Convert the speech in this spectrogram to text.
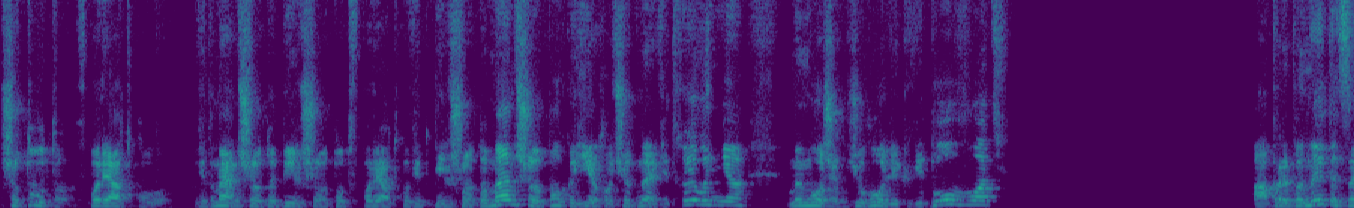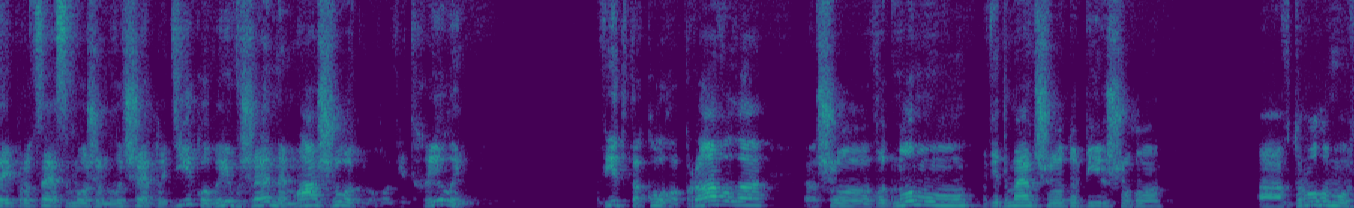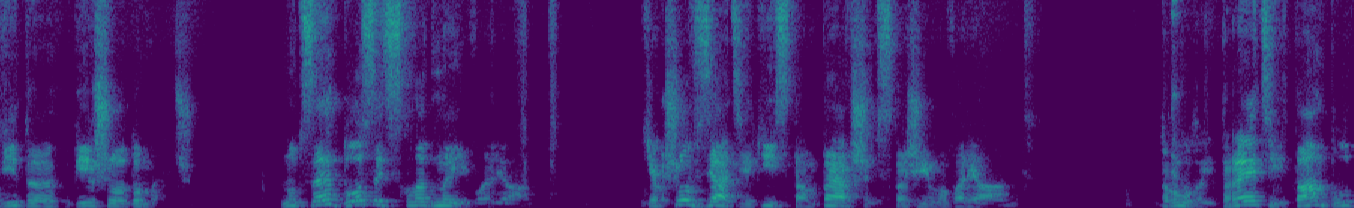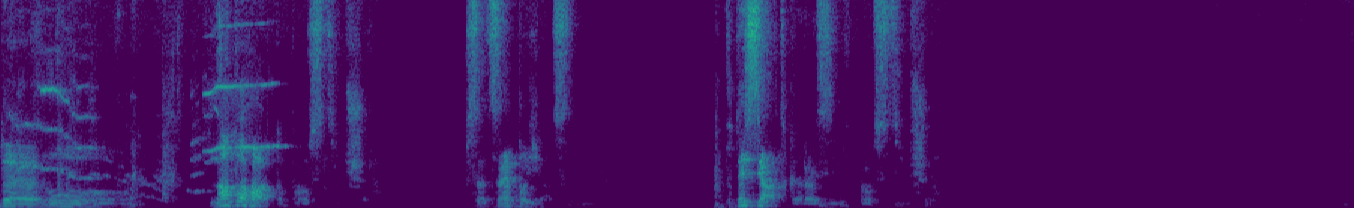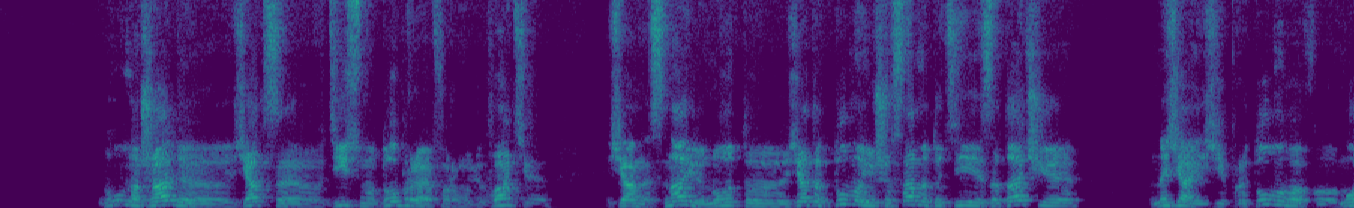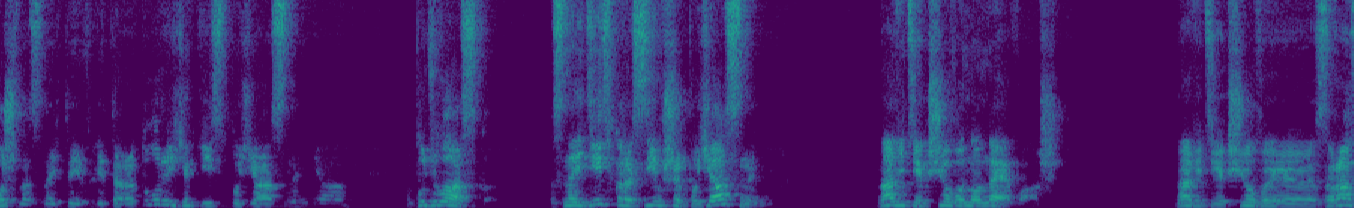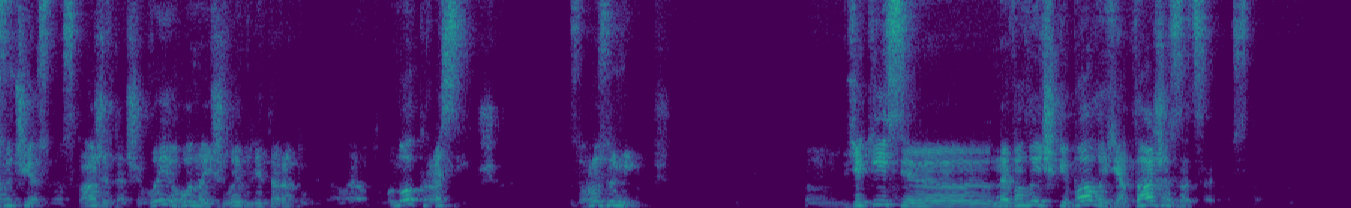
що тут в порядку від меншого до більшого, тут в порядку від більшого до меншого, поки є хоч одне відхилення, ми можемо його ліквідовувати, а припинити цей процес можемо лише тоді, коли вже нема жодного відхилення від такого правила, е, що в одному від меншого до більшого, а в другому від е, більшого до меншого. Ну, це досить складний варіант. Якщо взяти якийсь там перший, скажімо, варіант, другий, третій, там буде ну, набагато простіше. Все це пояснення. В десятки разів простіше. Ну, на жаль, е, як це дійсно добре формулювати, я не знаю. Ну, от е, я так думаю, що саме до цієї задачі не я її придумував, можна знайти в літературі якісь пояснення. Будь ласка, знайдіть красивше пояснення, навіть якщо воно не ваше. Навіть якщо ви зразу чесно скажете, що ви його знайшли в літературі, але от воно красивше, зрозуміліше. Е, Якісь е, невеличкі бали я даже за це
